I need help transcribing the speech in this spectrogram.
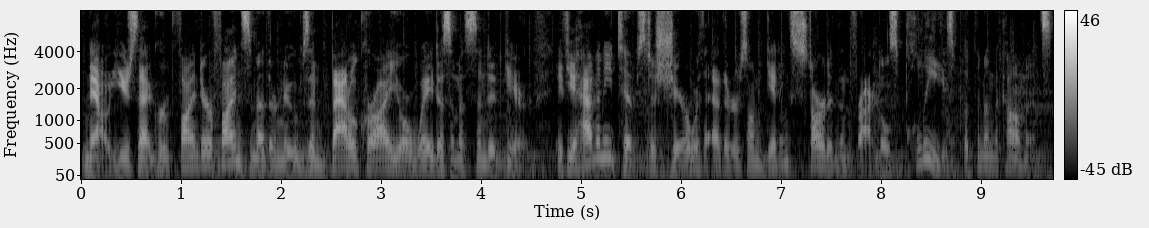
Now, use that group finder, find some other noobs, and battle cry your way to some ascended gear. If you have any tips to share with others on getting started in Fractals, please put them in the comments.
